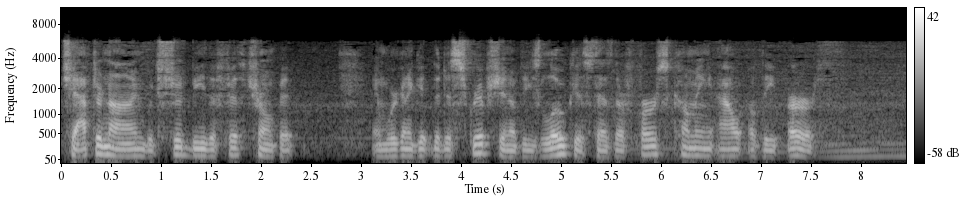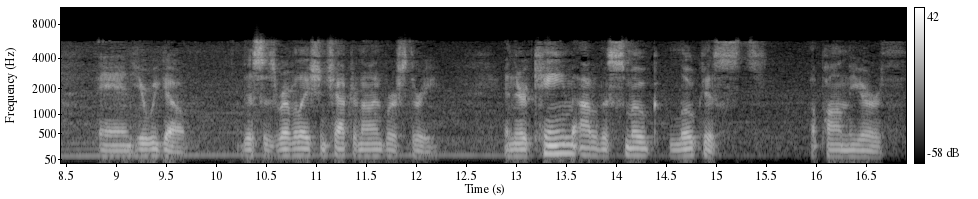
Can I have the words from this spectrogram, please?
chapter 9 which should be the fifth trumpet and we're going to get the description of these locusts as they're first coming out of the earth. And here we go. This is Revelation chapter 9, verse 3. And there came out of the smoke locusts upon the earth,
